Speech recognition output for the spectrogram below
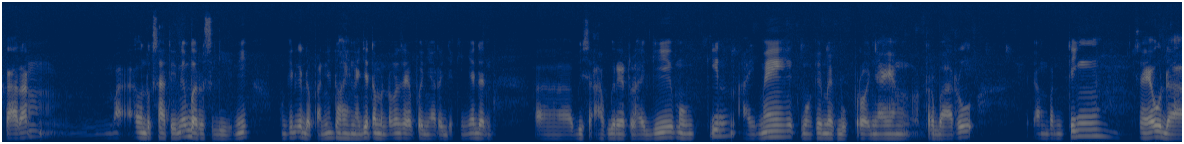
sekarang untuk saat ini baru segini. Mungkin ke depannya doain aja teman-teman saya punya rezekinya dan uh, bisa upgrade lagi mungkin iMac mungkin MacBook Pro-nya yang terbaru. Yang penting saya udah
